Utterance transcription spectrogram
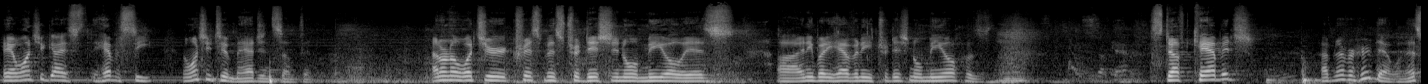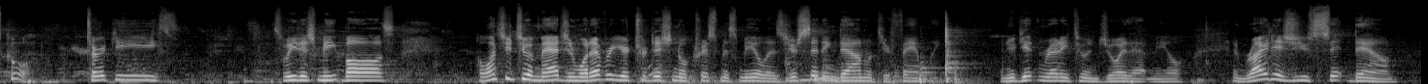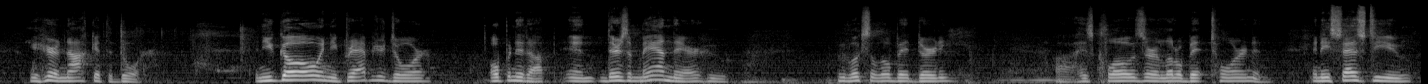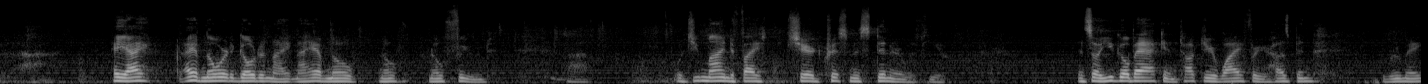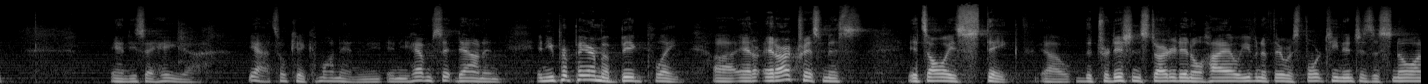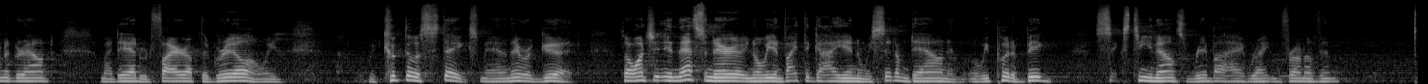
Hey, I want you guys to have a seat. I want you to imagine something. I don't know what your Christmas traditional meal is. Uh, anybody have any traditional meal? Stuffed cabbage. Stuffed cabbage? I've never heard that one. That's cool. Turkey, Swedish meatballs. I want you to imagine whatever your traditional Christmas meal is, you're sitting down with your family and you're getting ready to enjoy that meal. And right as you sit down, you hear a knock at the door. And you go and you grab your door, open it up, and there's a man there who, who looks a little bit dirty. Uh, his clothes are a little bit torn, and, and he says to you, Hey, I, I have nowhere to go tonight, and I have no, no, no food. Uh, would you mind if I shared Christmas dinner with you? And so you go back and talk to your wife or your husband, your roommate, and you say, hey, uh, yeah, it's okay, come on in. And you, and you, have them sit down and, and you prepare them a big plate. Uh, at, at our Christmas, it's always steak. Uh, the tradition started in Ohio, even if there was 14 inches of snow on the ground. My dad would fire up the grill and we'd, we'd cook those steaks, man, and they were good. So I want you, in that scenario, you know, we invite the guy in and we sit him down and we put a big 16 ounce ribeye right in front of him,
